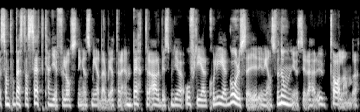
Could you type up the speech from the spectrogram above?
som på bästa sätt kan ge förlossningens medarbetare en bättre arbetsmiljö och fler kollegor, säger Irene Svenonius i det här uttalandet.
